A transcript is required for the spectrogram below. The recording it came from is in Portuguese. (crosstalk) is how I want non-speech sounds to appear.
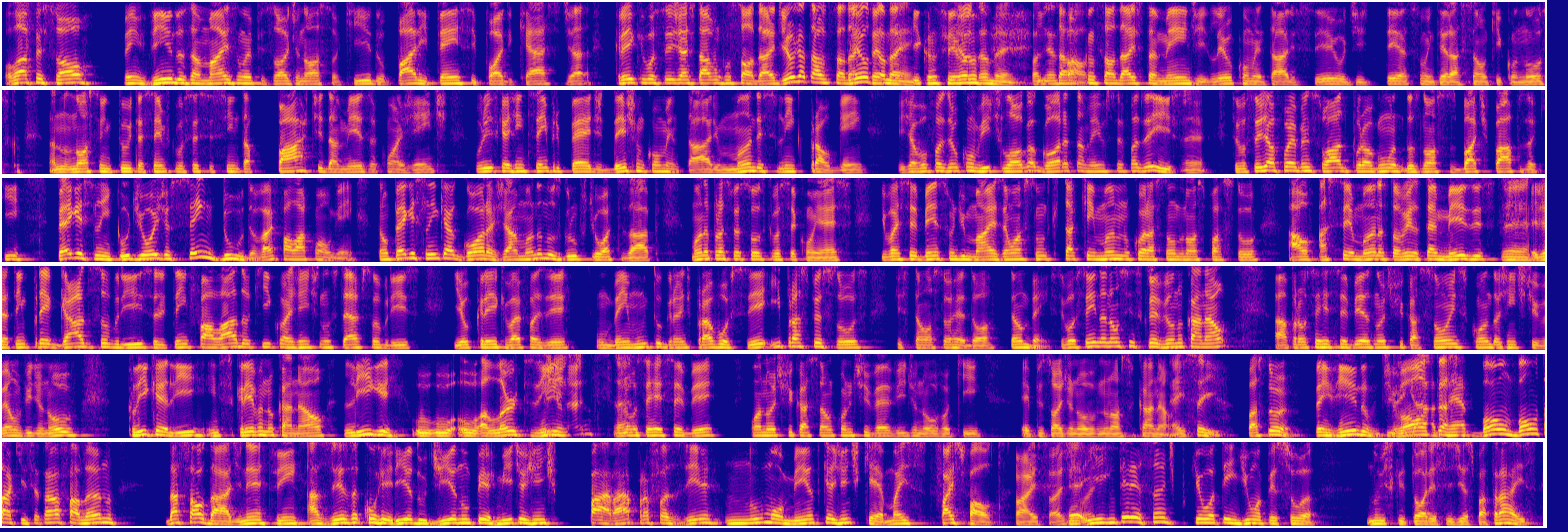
Olá, pessoal. Bem-vindos a mais um episódio nosso aqui do Pare e Pense Podcast. Já, creio que vocês já estavam com saudade. Eu já estava com saudade Eu de também. aqui com o senhor. Eu também. Fazendo Estava falta. com saudade também de ler o comentário seu, de ter a sua interação aqui conosco. Nosso intuito é sempre que você se sinta parte da mesa com a gente. Por isso que a gente sempre pede, deixa um comentário, manda esse link para alguém. E já vou fazer o convite logo agora também você fazer isso. É. Se você já foi abençoado por algum dos nossos bate-papos aqui, pega esse link. O de hoje, sem dúvida, vai falar com alguém. Então pega esse link agora já, manda nos grupos de WhatsApp, manda para as pessoas que você conhece, que vai ser bênção demais. É um assunto que tá queimando no coração do nosso pastor há, há semanas, talvez até meses. É. Ele já tem pregado sobre isso, ele tem falado aqui com a gente no staff sobre isso. E eu creio que vai fazer um bem muito grande para você e para as pessoas que estão ao seu redor também. Se você ainda não se inscreveu no canal, ah, para você receber as notificações quando a gente tiver um vídeo novo, clique ali, inscreva no canal, ligue o, o, o alertzinho né, é. para você receber uma notificação quando tiver vídeo novo aqui, episódio novo no nosso canal. É isso aí. Pastor, bem-vindo de Obrigado, volta. Neto. Bom, bom estar aqui. Você tava falando da saudade, né? Sim. Às vezes a correria do dia não permite a gente parar para fazer no momento que a gente quer, mas faz falta. Faz, faz É, demais. e interessante porque eu atendi uma pessoa no escritório esses dias para trás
